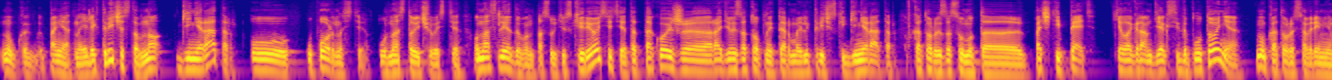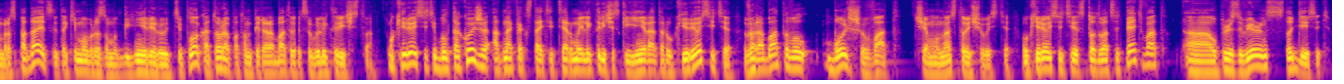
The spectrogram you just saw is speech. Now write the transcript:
ну, как бы, понятно, электричеством, но генератор у упорности, у настойчивости унаследован, по сути, с Curiosity. Это такой же радиоизотопный термоэлектрический генератор, в который засунуто почти 5 килограмм диоксида плутония, ну, который со временем распадается и таким образом вот генерирует тепло, которое потом перерабатывается в электричество. У Curiosity был такой же, однако, кстати, термоэлектрический генератор у Curiosity вырабатывал больше ватт, чем у настойчивости. У Curiosity 125 ватт, а у Perseverance 110.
